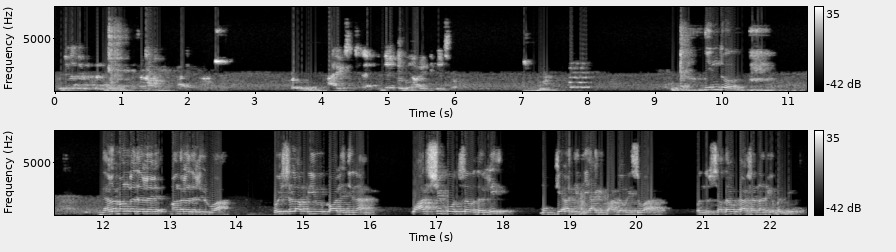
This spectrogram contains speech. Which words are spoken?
ಮುಂದಿನ ಇಂದು ನೆಲಮಂಗದಲ್ಲಿ ಮಂಗಲದಲ್ಲಿರುವ ಹೊಯ್ಸಳ ಪಿ ಯು ಕಾಲೇಜಿನ ವಾರ್ಷಿಕೋತ್ಸವದಲ್ಲಿ ಮುಖ್ಯ ಅತಿಥಿಯಾಗಿ ಭಾಗವಹಿಸುವ ಒಂದು ಸದವಕಾಶ ನನಗೆ ಬಂದಿತ್ತು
